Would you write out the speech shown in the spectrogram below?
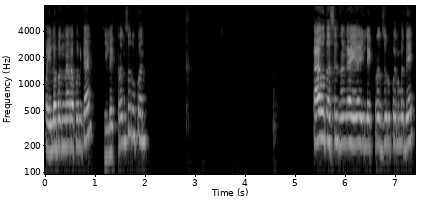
पहिलं बघणार आपण काय? इलेक्ट्रॉन स्वरूपण काय होत असेल सांगा या इलेक्ट्रॉन स्वरूपांमध्ये मध्ये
